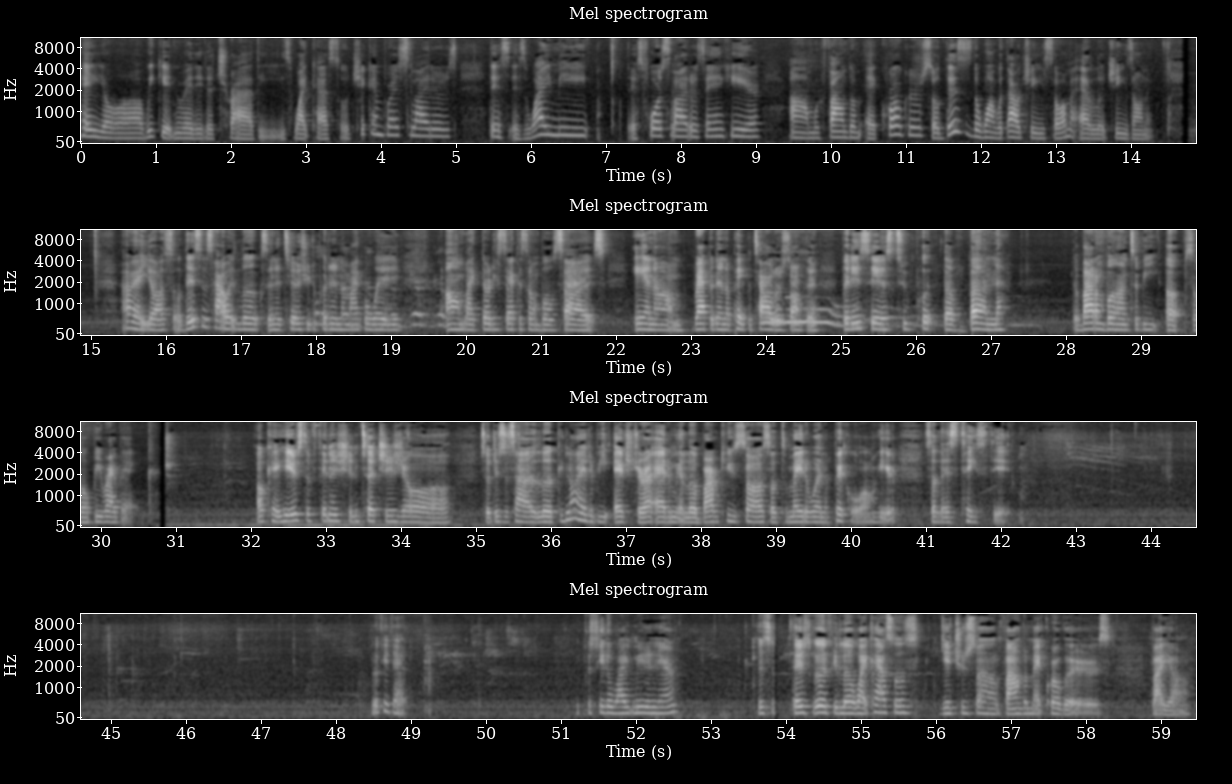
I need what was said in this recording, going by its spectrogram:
Hey y'all, we getting ready to try these White Castle chicken breast sliders. This is white meat. There's four sliders in here. Um, we found them at Kroger. So this is the one without cheese. So I'm gonna add a little cheese on it. All right, y'all. So this is how it looks, and it tells you to put it in the microwave, um, like 30 seconds on both sides, and um, wrap it in a paper towel or something. But it says to put the bun the bottom bun to be up. So I'll be right back. Okay, here's the finishing touches, y'all. So this is how it look. You know I had to be extra. I added me a little barbecue sauce, a tomato, and a pickle on here. So let's taste it. Look at that. You can see the white meat in there. This tastes good if you love White Castles. Get you some. Found them at Kroger's. Bye, y'all.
